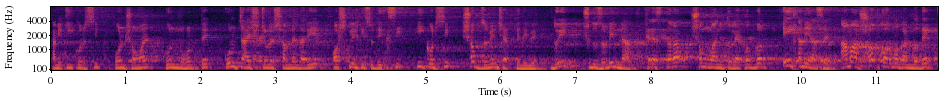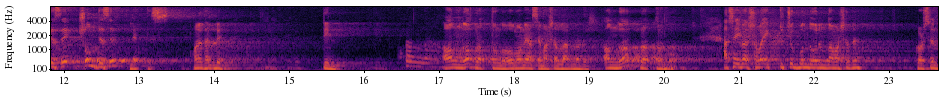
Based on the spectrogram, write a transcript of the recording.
আমি কি করছি? কোন সময়? কোন মুহূর্তে? কোন চা স্টলের সামনে দাঁড়িয়ে অশ্লীল কিছু দেখছি? কি করছি? সব জমিন সাক্ষী দিবে। দুই, শুধু জমিন না ফেরেস্তারা সম্মানিত লেখকগণ এইখানে আছে। আমার সব কর্মকাণ্ড দেখতেছে, শুনতেছে, লিখতেছে। মনে থাকবে? তিন। অঙ্গ প্রত্যঙ্গ। ও মনে আছে মাসাল্লাহ আপনাদের। অঙ্গ প্রত্যঙ্গ। আচ্ছা এবার সবাই একটু চোখ বন্ধ করেন তো আমার সাথে। করছেন?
